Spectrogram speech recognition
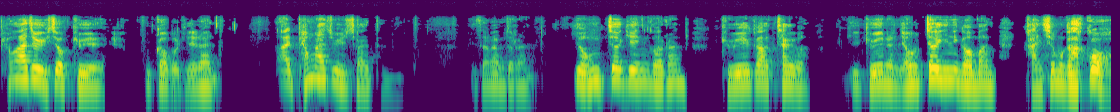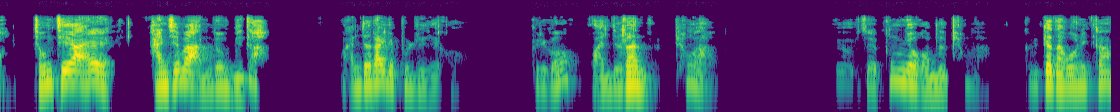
평화주의적 교회 국가 보기에는 아 평화주의자들입니다. 이 사람들은 영적인 거는 교회가 잘, 이 교회는 영적인 것만 관심을 갖고 정치에 아예 관심을 안 둡니다. 완전하게 분리되고 그리고 완전한 평화, 이제 폭력 없는 평화. 그렇게 하다 보니까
